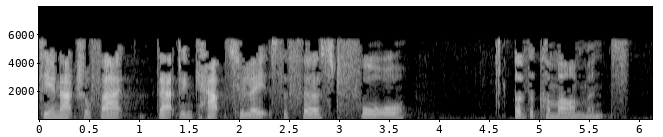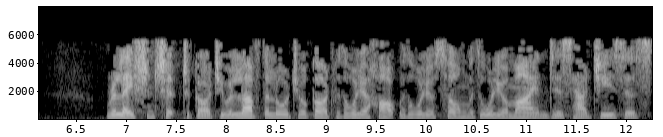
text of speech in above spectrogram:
See, in actual fact, that encapsulates the first four of the commandments relationship to God. You will love the Lord your God with all your heart, with all your soul, and with all your mind, is how Jesus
